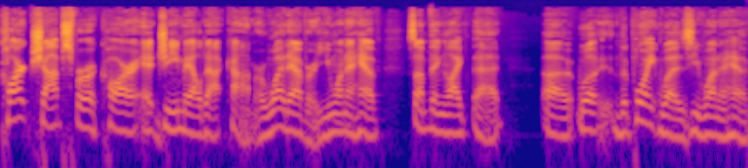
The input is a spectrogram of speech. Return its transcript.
Clark shops for a car at gmail.com or whatever. You want to have something like that. Uh, well, the point was you want to have,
